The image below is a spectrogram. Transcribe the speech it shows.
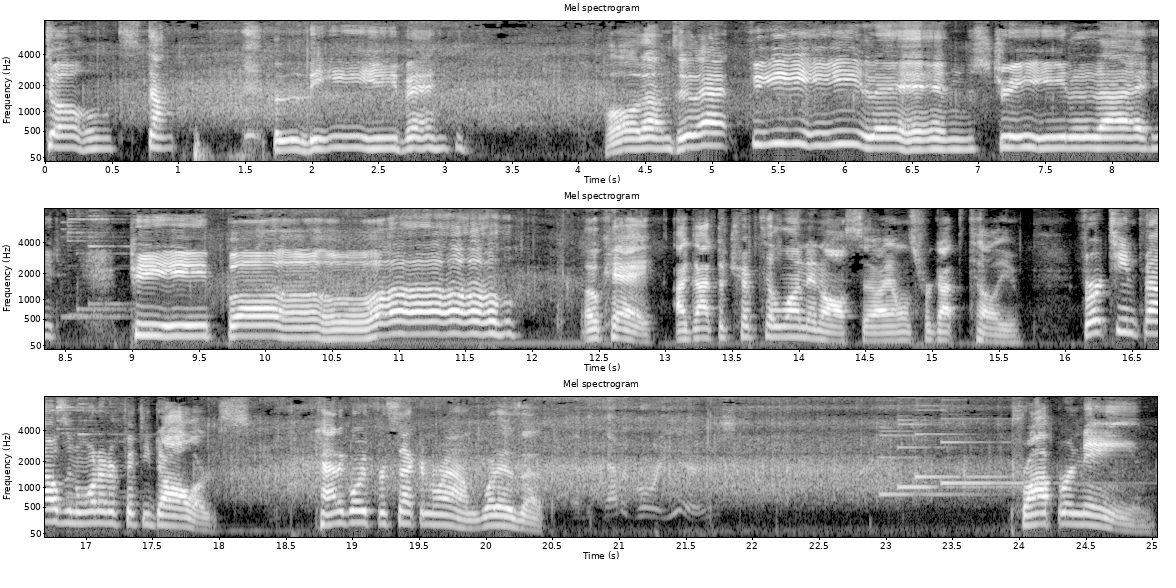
Don't stop believing. Hold on to that feeling. streetlight people. Okay, I got the trip to London also. I almost forgot to tell you. $13,150. Category for second round. What is it? And the category is Proper name.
